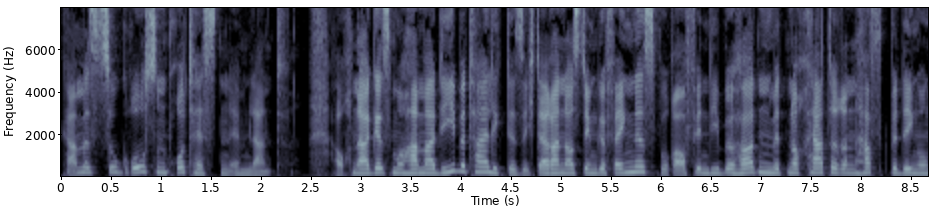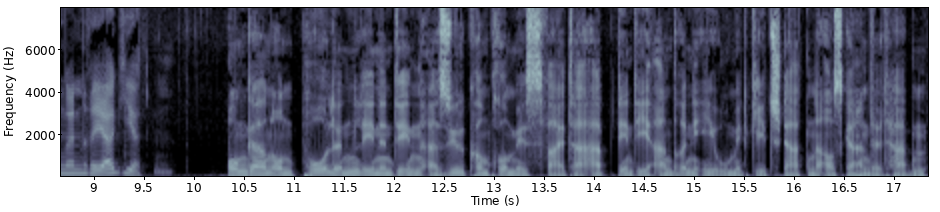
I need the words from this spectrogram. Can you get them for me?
kam es zu großen Protesten im Land. Auch Nages Mohammadi beteiligte sich daran aus dem Gefängnis, woraufhin die Behörden mit noch härteren Haftbedingungen reagierten. Ungarn und Polen lehnen den Asylkompromiss weiter ab, den die anderen EU-Mitgliedstaaten ausgehandelt haben.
